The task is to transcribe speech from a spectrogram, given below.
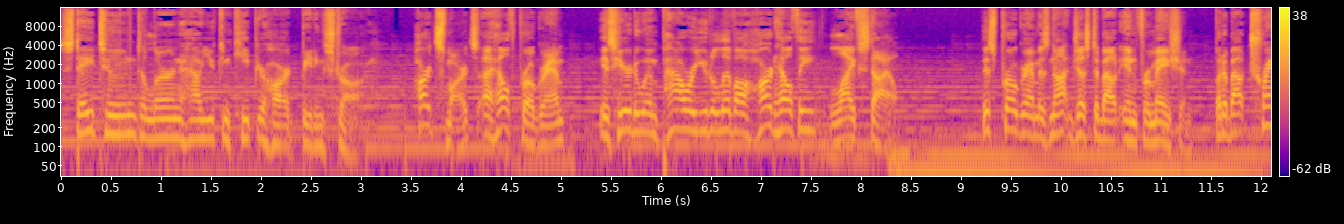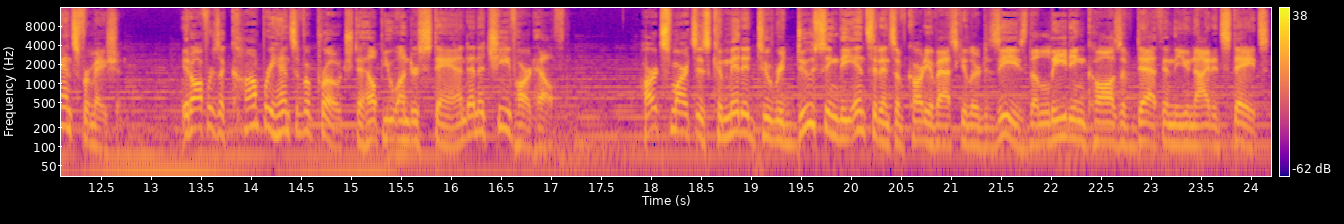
Stay tuned to learn how you can keep your heart beating strong. Heart Smarts, a health program, is here to empower you to live a heart-healthy lifestyle. This program is not just about information, but about transformation. It offers a comprehensive approach to help you understand and achieve heart health. Heart Smarts is committed to reducing the incidence of cardiovascular disease, the leading cause of death in the United States.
